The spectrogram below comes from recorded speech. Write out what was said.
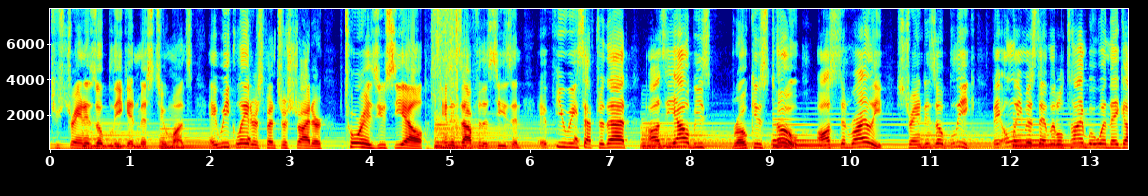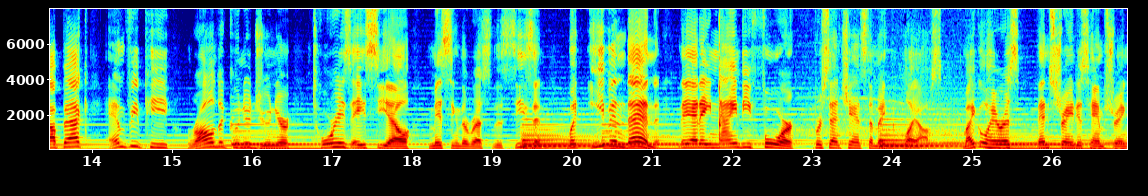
to strain his oblique and miss two months. A week later, Spencer Strider tore his UCL and is out for the season. A few weeks after that, Ozzie Albies broke his toe. Austin Riley strained his oblique. They only missed a little time, but when they got back, MVP Ronald Acuna Jr. tore his ACL, missing the rest of the season. But even then, they had a 94% chance to make the playoffs. Michael Harris then strained his hamstring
